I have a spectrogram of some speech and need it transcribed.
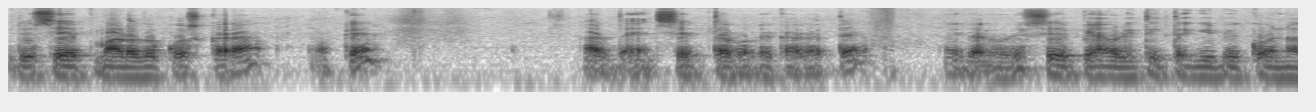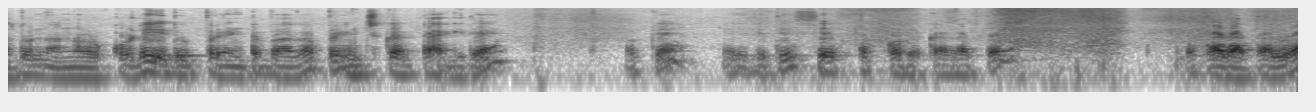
ಇದು ಸೇಪ್ ಮಾಡೋದಕ್ಕೋಸ್ಕರ ಓಕೆ ಅರ್ಧ ಇಂಚ್ ಸೇಪ್ ತಗೋಬೇಕಾಗತ್ತೆ. ಈಗ ನೋಡಿ ಸೇಪ್ ಯಾವ ರೀತಿ ತೆಗಿಬೇಕು ಅನ್ನೋದನ್ನ ನೋಡ್ಕೊಳ್ಳಿ. ಇದು ಪ್ರಿಂಟ್ ಭಾಗ ಪ್ರಿಂಟ್ಸ್ ಕಟ್ ಆಗಿದೆ ಓಕೆ ಈ ರೀತಿ ಸೇಪ್ ತಕ್ಕೋಬೇಕಾಗತ್ತೆ. ಗೊತ್ತಾಗತ್ತಲ್ವ?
